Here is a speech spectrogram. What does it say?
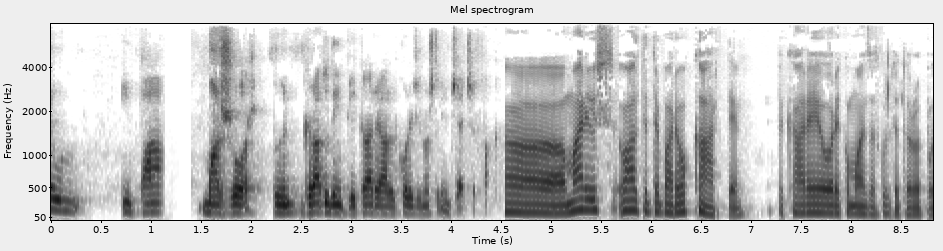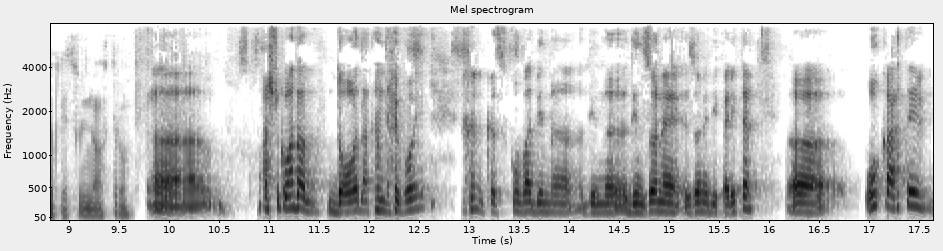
un impact major în gradul de implicare al colegii noștri în ceea ce fac. Uh, Marius, o altă întrebare, o carte pe care o recomand ascultătorilor podcastului nostru? Uh, aș recomanda două, dacă îmi dai voie, că sunt cumva din, din, din zone, zone diferite. Uh, o carte,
